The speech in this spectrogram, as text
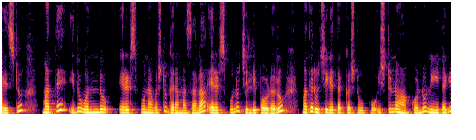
ಪೇಸ್ಟು, ಮತ್ತು ಇದು ಒಂದು ಎರಡು ಸ್ಪೂನ್ ಆಗೋಷ್ಟು ಗರಂ ಮಸಾಲ, ಎರಡು ಸ್ಪೂನು ಚಿಲ್ಲಿ ಪೌಡರು, ಮತ್ತು ರುಚಿಗೆ ತಕ್ಕಷ್ಟು ಉಪ್ಪು, ಇಷ್ಟನ್ನು ಹಾಕ್ಕೊಂಡು ನೀಟಾಗಿ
